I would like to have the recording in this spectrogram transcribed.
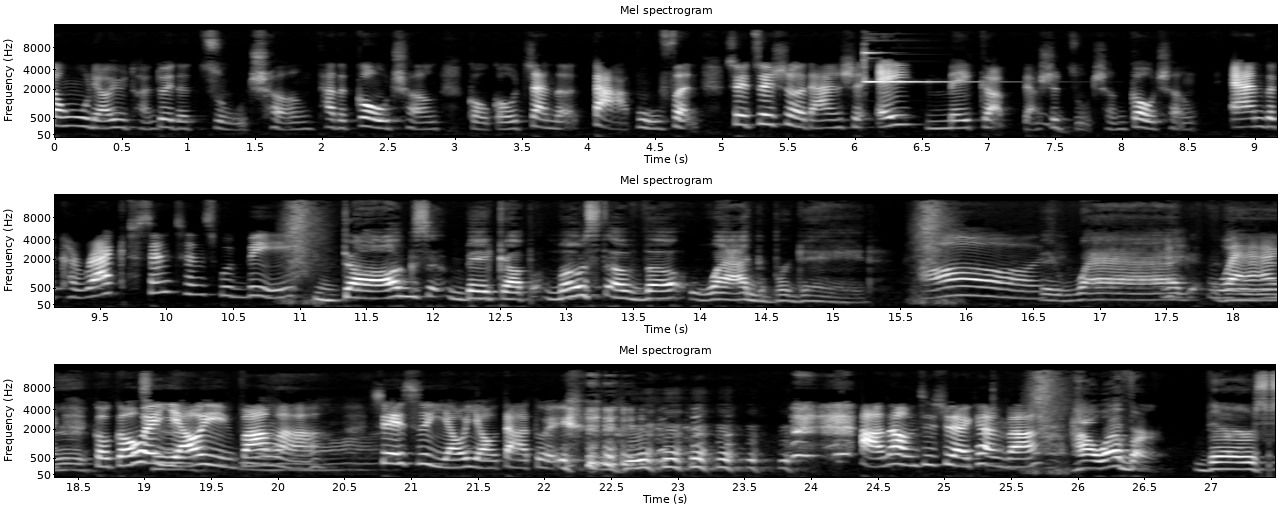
动物疗愈团队的组成，它的构成，狗狗占了大部分，所以最适合答案是 A make up，表示组成、构成。And the correct sentence would be Dogs make up most of the WAG brigade. 哦 They wag. ，wag，狗狗会摇尾巴嘛，所以是摇摇大队。好，那我们继续来看吧。 However, there's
